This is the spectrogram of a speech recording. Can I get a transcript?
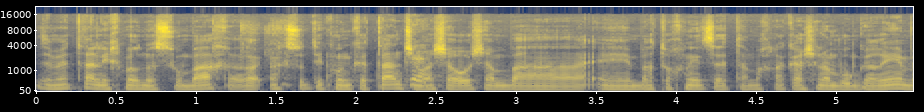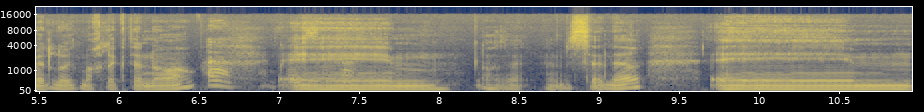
זה באמת תהליך מאוד מסובך, רק לעשות תיקון קטן, כן. שמה שראו שם אה, בתוכנית זה את המחלקה של המבוגרים ולא את מחלקת הנוער. אה, אוקיי, אמ, לא, זה בסדר. אמ,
